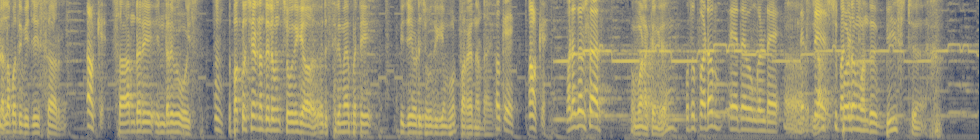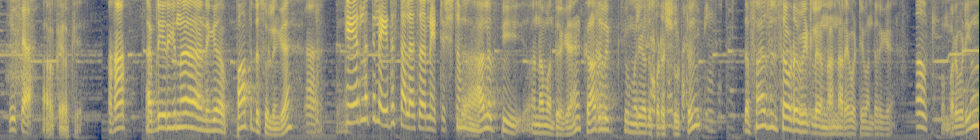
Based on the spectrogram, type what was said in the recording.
ദളപതി വിജയ് സാറ് സാറിന്റെ ഒരു ഇന്റർവ്യൂ വോയിസ് പക്കുറിച്ചേട്ടൻ എന്തെങ്കിലും ചോദിക്കാവോ? ഒരു സിനിമയെ പറ്റി വിജയോട് ചോദിക്കുമ്പോൾ പറയുന്നുണ്ടായിരുന്നു. വണക്കം സാർ. வணக்கங்க புது படம் ஏது உங்களோட நெக்ஸ்ட் லாஸ்ட் படம் வந்து பீஸ்ட் விசா ஓகே ஓகே ஆஹா அப்படி இருக்குன்னா நீங்க பார்த்துட்டு சொல்லுங்க ஆ. കേരളത്തിൽ ഏത് സ്ഥലമാണ് സാറിന് ഏറ്റവും ഇഷ്ടം இந்த ஆலப்பி நான் வந்திருக்கேன் காதலுக்கு மரியாதை பட ஷூட்டு இந்த ஃபேசில்ஸோட வீட்டில் நான் நிறைய வாட்டி வந்திருக்கேன் ഓക്കെ மறுபடியும்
